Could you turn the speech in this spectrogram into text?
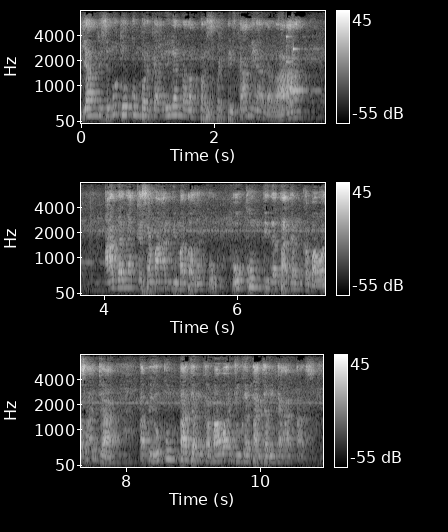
Yang disebut hukum berkeadilan dalam perspektif kami adalah adanya kesamaan di mata hukum. Hukum tidak tajam ke bawah saja, tapi hukum tajam ke bawah juga tajam ke atas.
